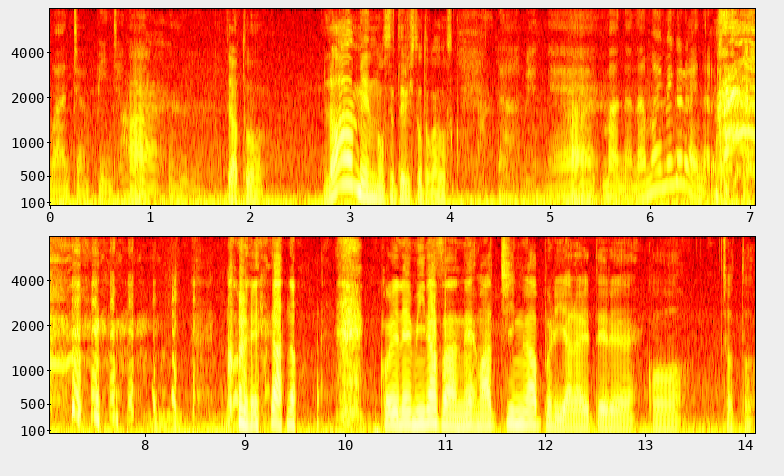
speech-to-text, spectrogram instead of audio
ワンちゃんピンじゃない、はい。じゃああとラーメン乗せてる人とかどうですか？ラーメンね、はい、まあ7枚目ぐらいなら これあのこれね皆さんねマッチングアプリやられてるこうちょっと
